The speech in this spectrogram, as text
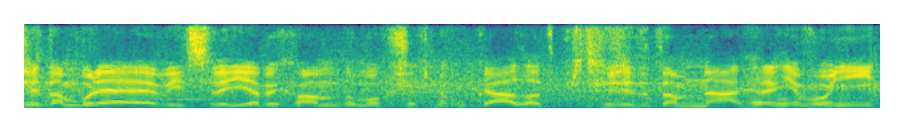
Že tam bude víc lidí, abych vám to mohl všechno ukázat, protože to tam nádherně voní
